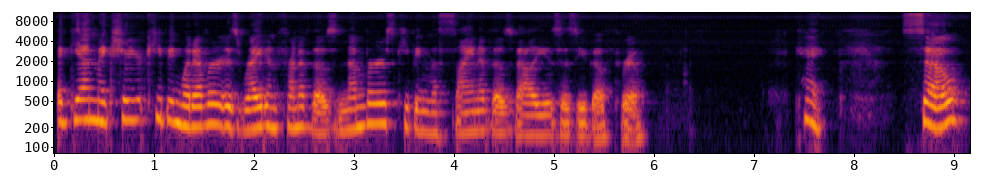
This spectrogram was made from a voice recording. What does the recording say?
Again, make sure you're keeping whatever is right in front of those numbers, keeping the sign of those values as you go through. Okay, so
